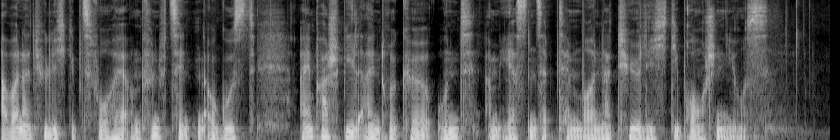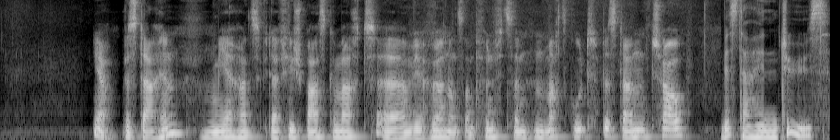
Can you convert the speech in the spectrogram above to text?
Aber natürlich gibt's vorher am 15. August ein paar Spieleindrücke und am 1. September natürlich die Branchen-News. Ja, bis dahin. Mir hat's wieder viel Spaß gemacht. Äh, wir hören uns am 15. Macht's gut. Bis dann. Ciao. Bis dahin. Tschüss.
